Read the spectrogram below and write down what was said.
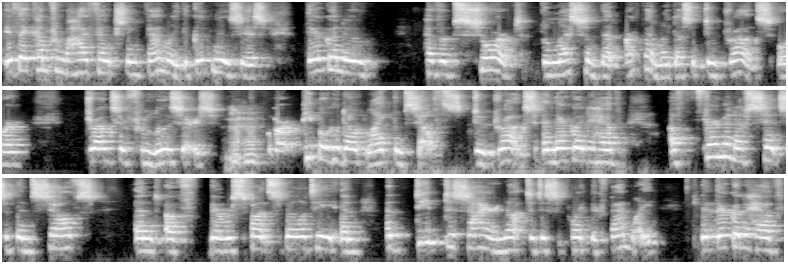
if they come from a high functioning family, the good news is they're going to have absorbed the lesson that our family doesn't do drugs or drugs are for losers. Mm-hmm. or people who don't like themselves do drugs. And they're going to have a firm enough sense of themselves and of their responsibility and a deep desire not to disappoint their family. That they're going to have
